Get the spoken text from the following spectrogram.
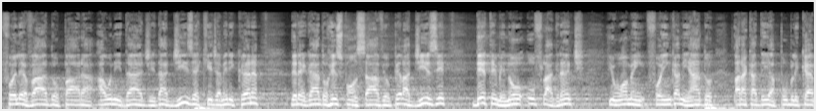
foi levado para a unidade da DIZE aqui de Americana. Delegado responsável pela DIZE determinou o flagrante e o homem foi encaminhado para a cadeia pública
